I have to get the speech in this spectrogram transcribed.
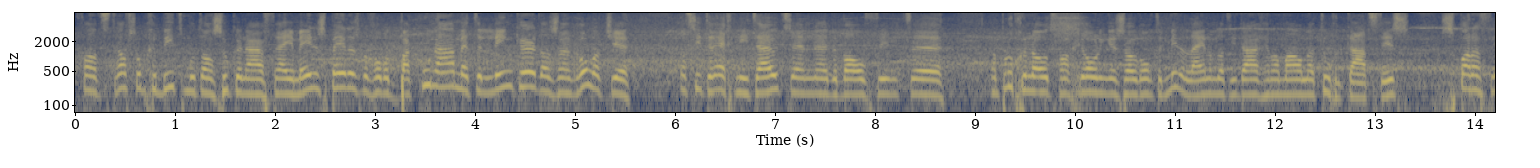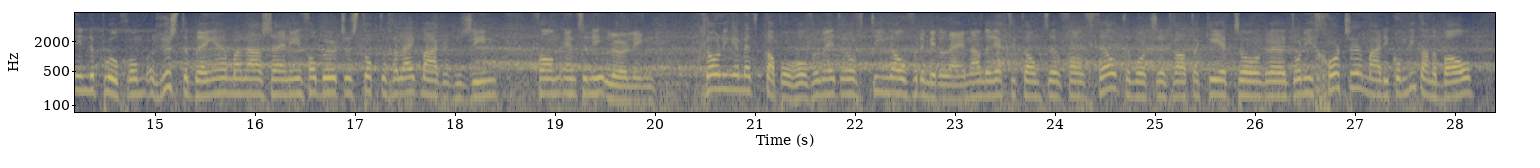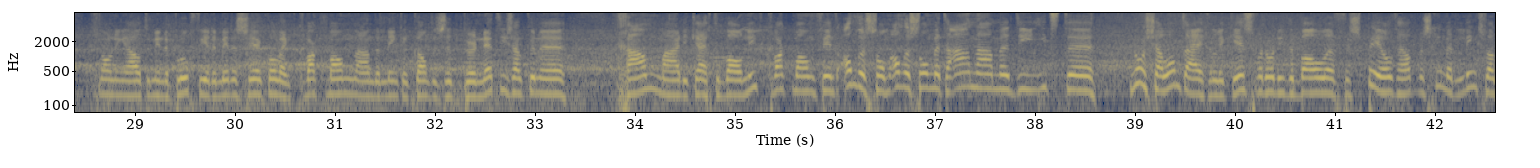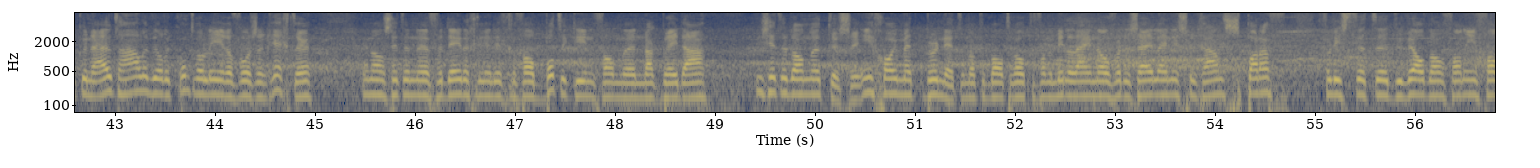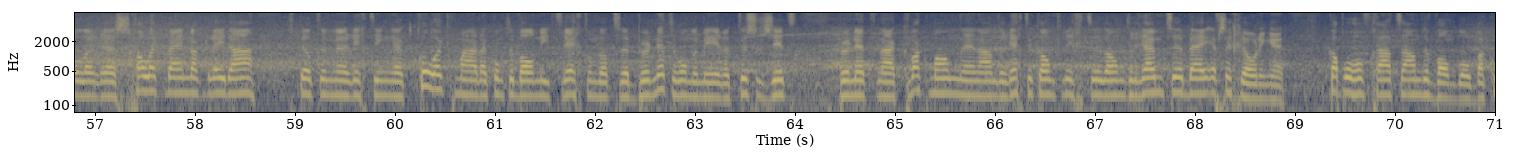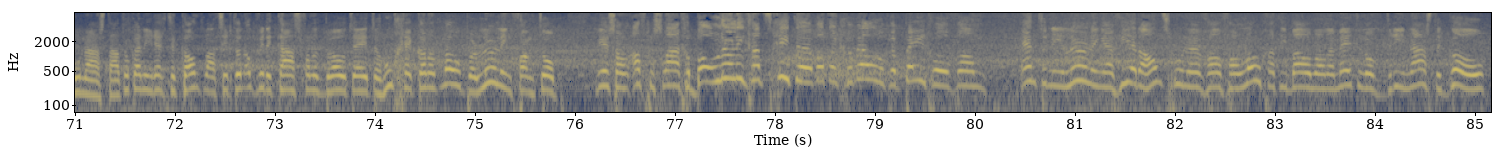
van het strafschopgebied. Moet dan zoeken naar vrije medespelers. Bijvoorbeeld Bakuna met de linker. Dat is een rollertje. Dat ziet er echt niet uit. En de bal vindt een ploeggenoot van Groningen zo rond de middenlijn. Omdat hij daar helemaal naartoe gekaatst is. Sparf in de ploeg om rust te brengen. Maar na zijn invalbeurt is toch de gelijkmaker gezien van Anthony Lurling. Groningen met Kappelhof. Een meter of tien over de middenlijn. Aan de rechterkant eh, van het veld. Wordt eh, geattakeerd door uh, Donny Gorter. Maar die komt niet aan de bal. Groningen houdt hem in de ploeg via de middencirkel. En Kwakman aan de linkerkant is het Burnett. Die zou kunnen gaan. Maar die krijgt de bal niet. Kwakman vindt Andersson. Andersson met de aanname die iets te nonchalant eigenlijk is. Waardoor hij de bal eh, verspeelt. Hij had misschien met links wel kunnen uithalen. Wilde controleren voor zijn rechter. En dan zit een eh, verdediger in dit geval Bottekin van uh, NAC Breda. Die zit er dan tussen. Ingooi met Burnett. Omdat de bal ter van de middenlijn over de zijlijn is gegaan. Sparf verliest het duel dan van invaller Schalk bij NAC Breda. Speelt hem eh, richting eh, Kolk. Maar daar komt de bal niet terecht. Omdat eh, Burnett er onder meer tussen zit. Burnett naar Kwakman. En aan de rechterkant ligt dan de ruimte bij FC Groningen. Kappelhof gaat aan de wandel. Bakuna staat ook aan die rechterkant. Laat zich dan ook weer de kaas van het brood eten. Hoe gek kan het lopen? Lurling vangt op. Weer zo'n afgeslagen bal. Lurling gaat schieten. Wat een geweldige pegel van Anthony Lurling. En via de handschoenen van Van Loo gaat die bal dan een meter of drie naast de goal.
